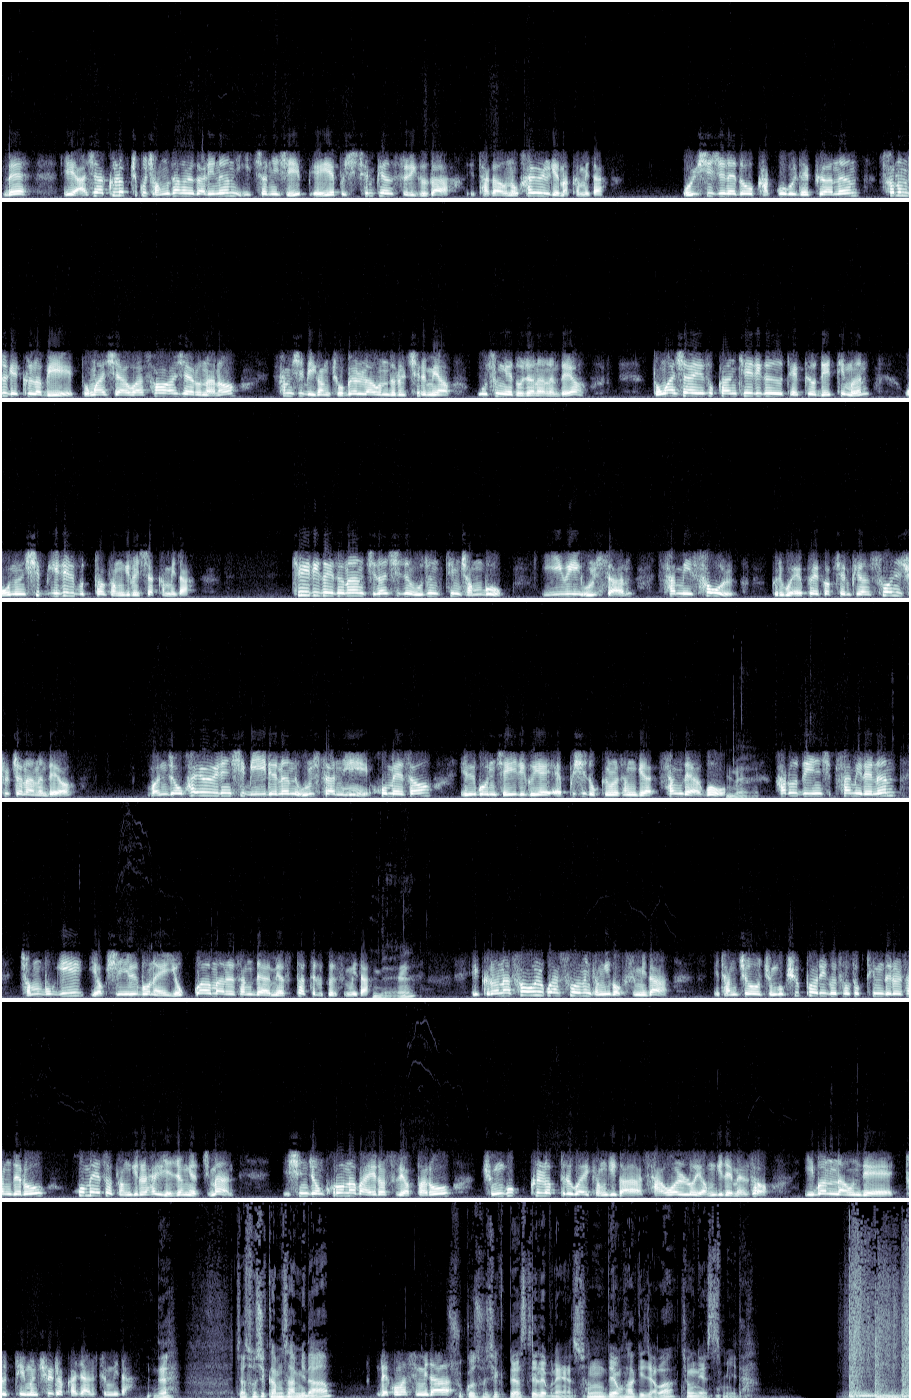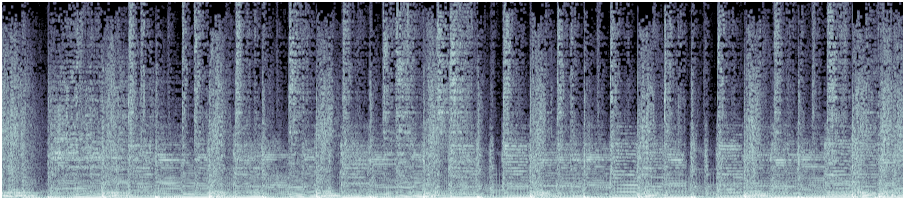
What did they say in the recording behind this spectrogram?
네. 이 아시아 클럽 축구 정상을 가리는 2020 AFC 챔피언스 리그가 다가오는 화요일 개막합니다. 올 시즌에도 각국을 대표하는 32개 클럽이 동아시아와 서아시아로 나눠 32강 조별 라운드를 치르며 우승에 도전하는데요. 동아시아에 속한 K리그 대표 4팀은 오는 11일부터 경기를 시작합니다. K리그에서는 지난 시즌 우승팀 전북, 2위 울산, 3위 서울, 그리고 FA컵 챔피언 수원이 출전하는데요. 먼저 화요일인 12일에는 울산이 홈에서 일본 제1리그의 FC 도쿄를 상대, 하고 네. 하루 뒤인 13일에는 전북이 역시 일본의 요코하마를 상대하며 스타트를 끊습니다. 네. 그러나 서울과 수원은 경기가 없습니다. 당초 중국 슈퍼리그 소속 팀들을 상대로 홈에서 경기를 할 예정이었지만 신종 코로나 바이러스 여파로 중국 클럽들과의 경기가 4월로 연기되면서 이번 라운드에 두 팀은 출격하지 않습니다. 네. 자, 소식 감사합니다. 네, 고맙습니다. 축구 소식 베스트 11의 손병화 기자와 정리했습니다.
